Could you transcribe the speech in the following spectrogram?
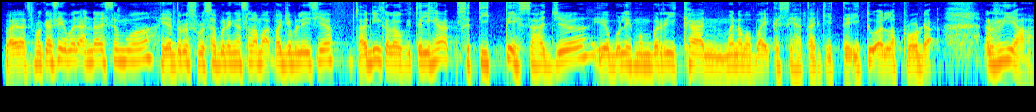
Baiklah, terima kasih kepada anda semua yang terus bersama dengan Selamat Pagi Malaysia. Tadi kalau kita lihat, setitih sahaja ia boleh memberikan menambah baik kesihatan kita. Itu adalah produk Ria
